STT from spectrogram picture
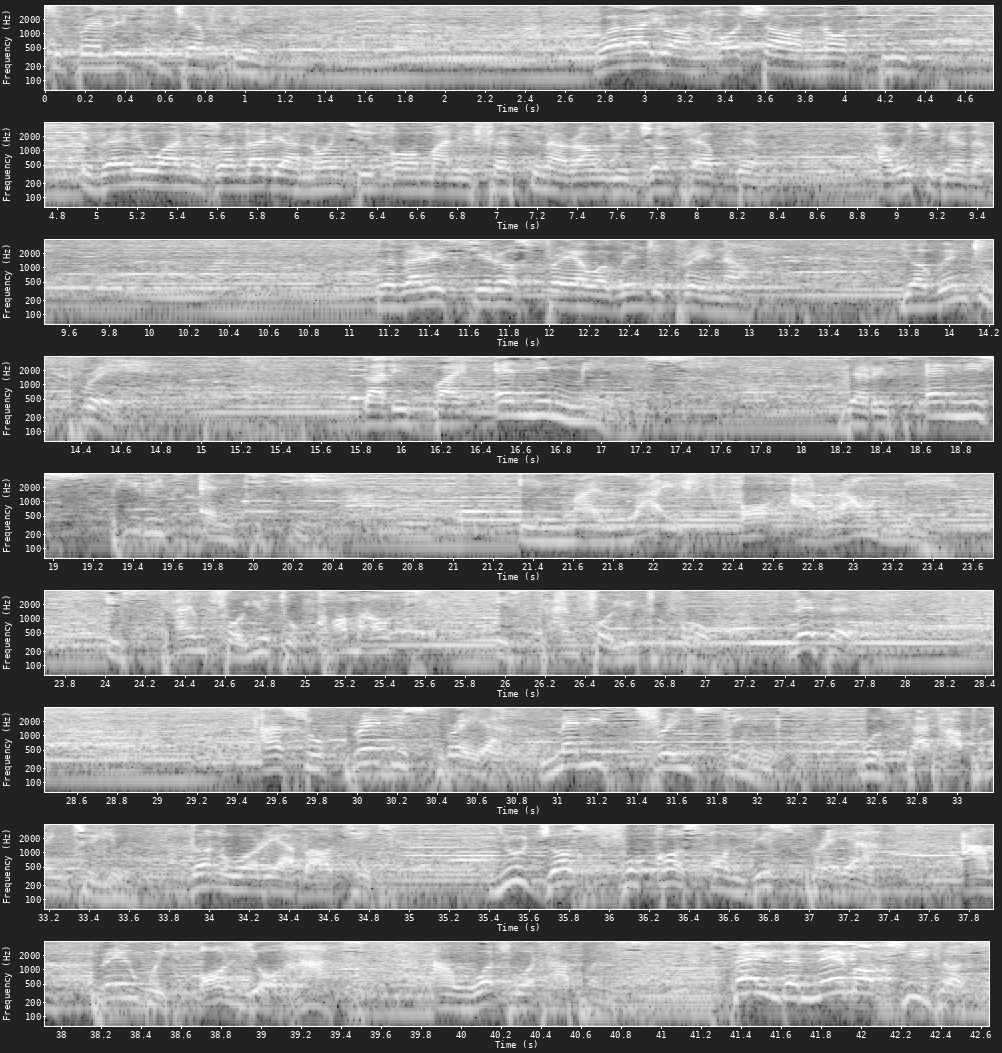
pray listen carefully. Whether you are an usher or not please if anyone is under the anointing or manifesting around you just help them. Are we together? It's a very serious prayer we're going to pray now. You are going to pray that if by any means there is any spirit entity in my life or around me it's time for you to come out it's time for you to go. Listen as you pray this prayer many strange things will start happening to you. Don't worry about it. You just focus on this prayer and pray with all your heart and watch what happens. Say in the name of jesus.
